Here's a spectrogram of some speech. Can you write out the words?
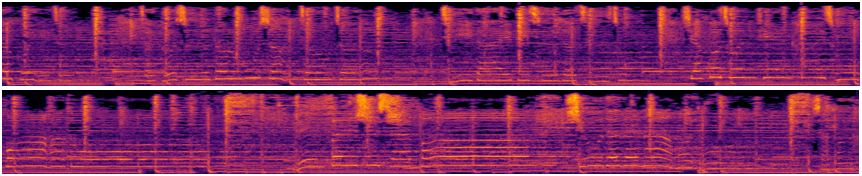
的规则。在各自的路上走着，期待彼此的执着，像个春天开出花朵。缘分是什么？修的人那么多，山盟海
